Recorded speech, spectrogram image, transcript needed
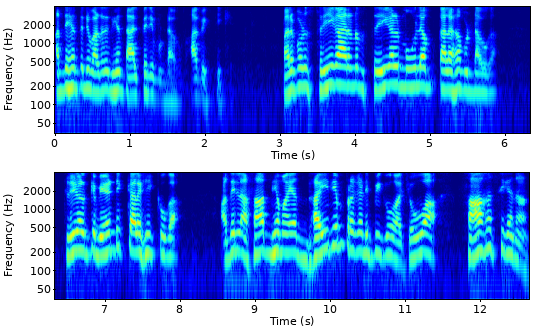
അദ്ദേഹത്തിന് വളരെയധികം താല്പര്യമുണ്ടാകും ആ വ്യക്തിക്ക്. പലപ്പോഴും സ്ത്രീ കാരണം സ്ത്രീകൾ മൂലം കലഹമുണ്ടാവുക. സ്ത്രീകൾക്ക് വേണ്ടി കലഹിക്കുക. അതിൽ അസാധ്യമായ ധൈര്യം പ്രകടിപ്പിക്കുക ചൊവ്വ സാഹസികനാണ്.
